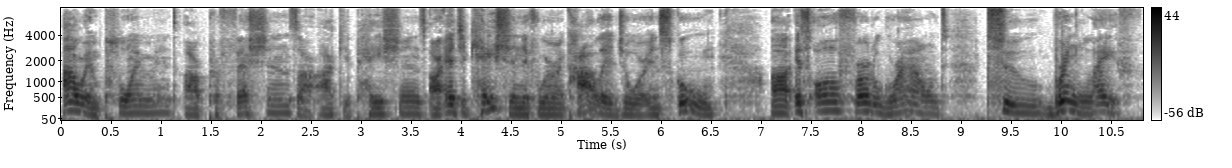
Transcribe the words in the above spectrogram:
Our employment, our professions, our occupations, our education, if we're in college or in school, uh, it's all fertile ground to bring life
